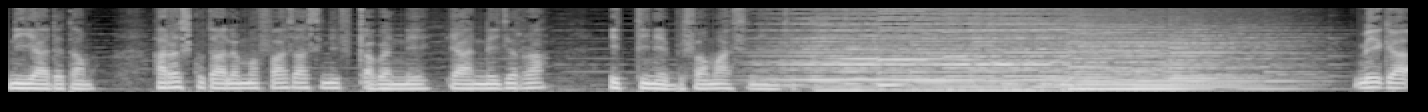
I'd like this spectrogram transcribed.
ni yaadatama har'as kutaa lammaffaasaa isiniif qabannee dhiyaannee jirraa ittiin eebbifamaa isiniin jira. Meegaa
